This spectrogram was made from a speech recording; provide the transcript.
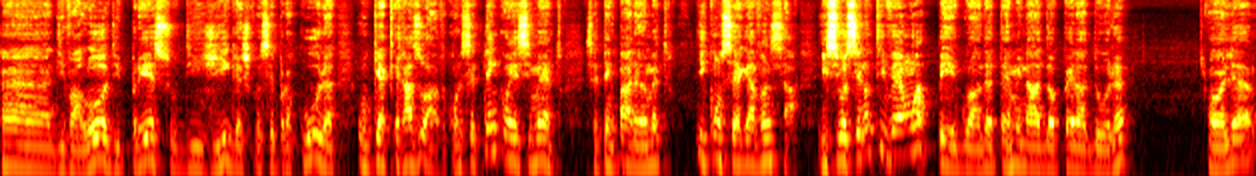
uh, de valor, de preço, de gigas que você procura, o que é que é razoável. Quando você tem conhecimento, você tem parâmetro e consegue avançar. E se você não tiver um apego a uma determinada operadora, olha,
